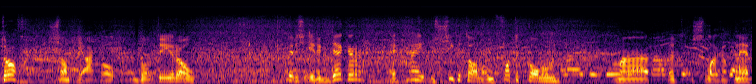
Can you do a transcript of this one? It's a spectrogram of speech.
toch Santiago Botero. Dit is Erik Dekker. Ik hij beziek het dan om voor te komen. Maar het slag het net.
